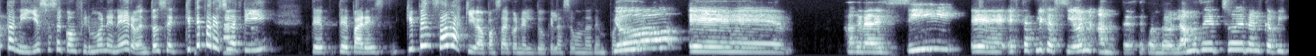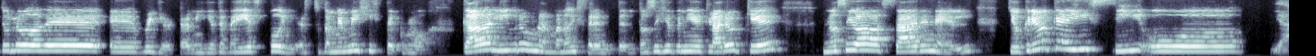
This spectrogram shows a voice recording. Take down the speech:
Anthony y eso se confirmó en enero. Entonces, ¿qué te pareció a ti? ¿Te, te ¿Qué pensabas que iba a pasar con el Duque la segunda temporada? Yo eh, agradecí eh, esta explicación antes de cuando hablamos, de hecho, en el capítulo de eh, Bridgerton y yo te pedí spoilers. Tú también me dijiste como cada libro es un hermano diferente. Entonces yo tenía claro que no se iba a basar en él. Yo creo que ahí sí hubo, ya,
